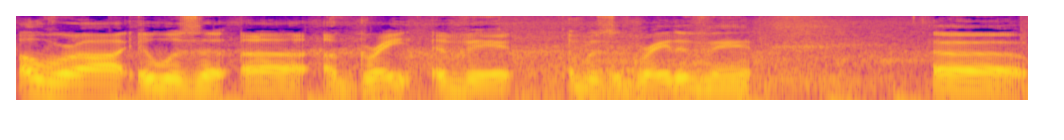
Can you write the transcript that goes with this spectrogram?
overall, it was a, a, a great event. It was a great event. Uh,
